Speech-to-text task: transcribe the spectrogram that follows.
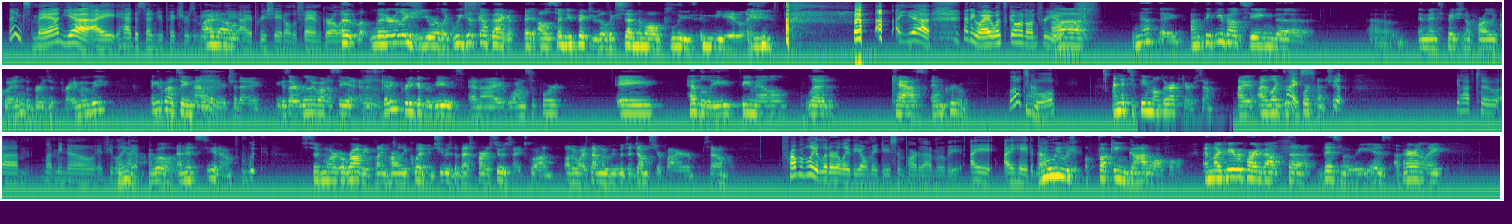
Thanks, man. Yeah, I had to send you pictures I immediately. know. I, appreciate all the fangirling. Uh, literally, you were like, "We just got back. I- I'll send you pictures." I was like, "Send them all, please, immediately." yeah. Anyway, what's going on for you? Uh, nothing. I'm thinking about seeing the uh, Emancipation of Harley Quinn, the Birds of Prey movie. Thinking about seeing that Mm. later today because I really want to see it, and it's Mm. getting pretty good reviews, and I want to support a heavily female-led cast and crew, well, that's yeah. cool. and it's a female director, so I, I like to Nice. support that shit. You'll, you'll have to um, let me know if you like yeah, it. I will, and it's you know We, It's Margot Robbie playing Harley Quinn, and she was the best part of Suicide Squad. Otherwise, that movie was a dumpster fire. So probably literally the only decent part of that movie. I I hated that, that movie was fucking god awful. And my favorite part about the this movie is apparently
